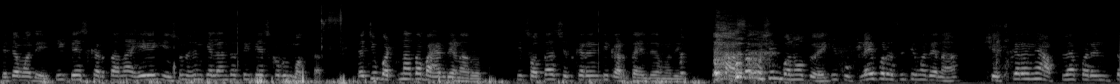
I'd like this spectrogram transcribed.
त्याच्यामध्ये ती टेस्ट करताना हे इन्स्टॉलेशन केल्यानंतर ती टेस्ट करून बघतात. त्याची बटणं आता बाहेर देणार आहोत. की स्वतः शेतकऱ्यांनी ती करता येईल त्यामध्ये. एक असं मशीन बनवतोय की कुठल्याही परिस्थितीमध्ये ना शेतकऱ्याने आपल्यापर्यंत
